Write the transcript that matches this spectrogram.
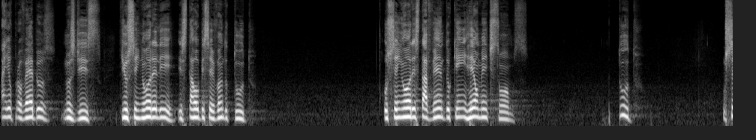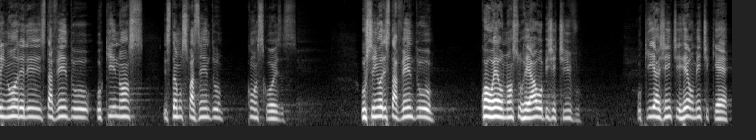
Aí o provérbio nos diz que o Senhor ele está observando tudo. O Senhor está vendo quem realmente somos. Tudo. O Senhor, Ele está vendo o que nós estamos fazendo com as coisas. O Senhor está vendo qual é o nosso real objetivo, o que a gente realmente quer.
